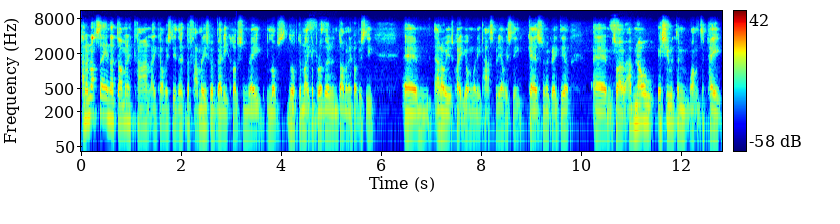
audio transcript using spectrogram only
And I'm not saying that Dominik can't. Like, obviously, the, the families were very close, and Rey loves loved him like a brother. And Dominik, obviously, um, I know he was quite young when he passed, but he obviously cares for him a great deal. Um, so I, I've no issue with them wanting to pay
